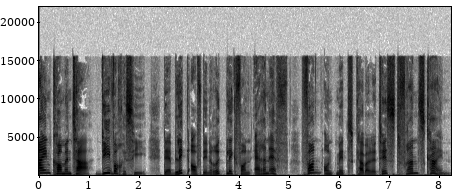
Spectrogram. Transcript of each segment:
Kein Kommentar. Die Woche ist hier. Der Blick auf den Rückblick von RNF. Von und mit Kabarettist Franz Kein.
